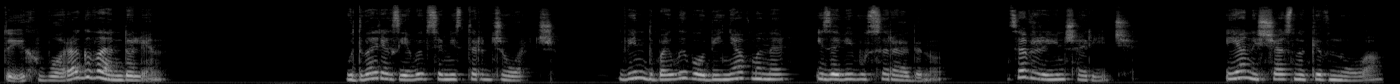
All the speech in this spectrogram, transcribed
Ти хвора, Гвендолін. У дверях з'явився містер Джордж. Він дбайливо обійняв мене і завів усередину. Це вже інша річ. Я нещасно кивнула.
